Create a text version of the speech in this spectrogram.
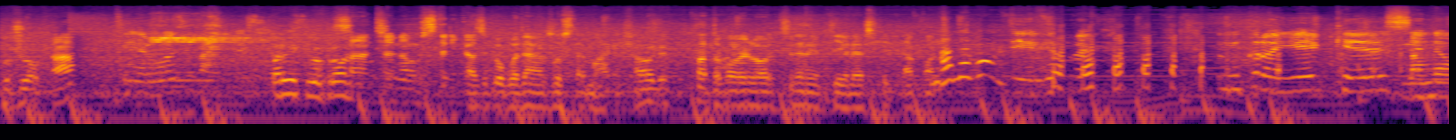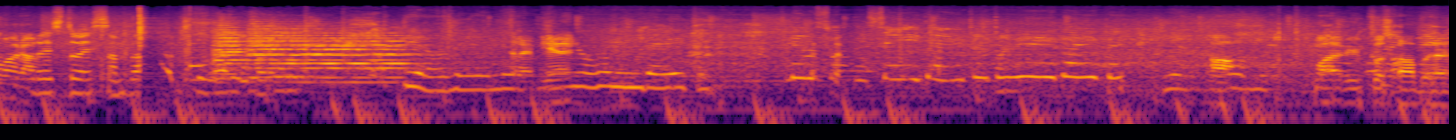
prav prišel. A? Si nervozen? Prvi, ki bo prav. Sam, če nam strika, zato bo danes zelo marjaš. Okay. Pa to bo bilo cene ti reči, tako. A ne bom ti. Mikro je, kjer se Samo ne mora. presto je sam pa. Très bien. A, moja bi pozabo, da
